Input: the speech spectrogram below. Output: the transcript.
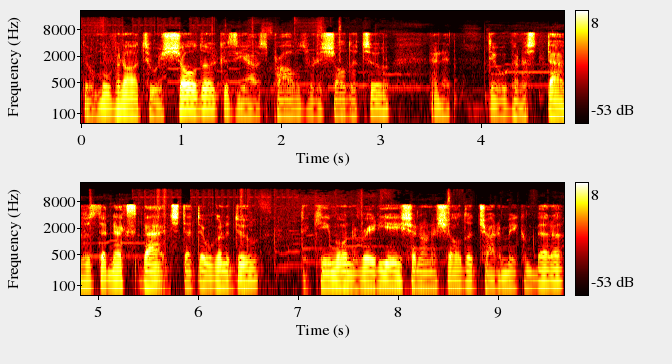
They were moving on to his shoulder because he has problems with his shoulder too. And it, they were gonna. That was the next batch that they were gonna do. The chemo and the radiation on his shoulder, try to make him better.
